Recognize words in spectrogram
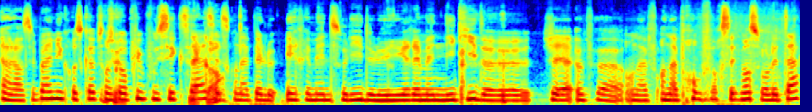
Alors, c'est pas un microscope, c'est encore plus poussé que ça. C'est ce qu'on appelle le RMN solide, le RMN liquide. Euh, un peu, on, on apprend forcément sur le tas.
